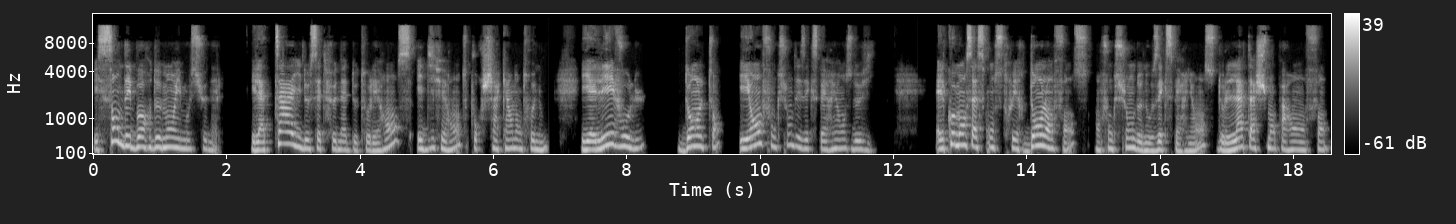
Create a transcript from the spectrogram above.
et sans débordement émotionnel. Et la taille de cette fenêtre de tolérance est différente pour chacun d'entre nous. Et elle évolue dans le temps et en fonction des expériences de vie. Elle commence à se construire dans l'enfance en fonction de nos expériences, de l'attachement parent-enfant,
